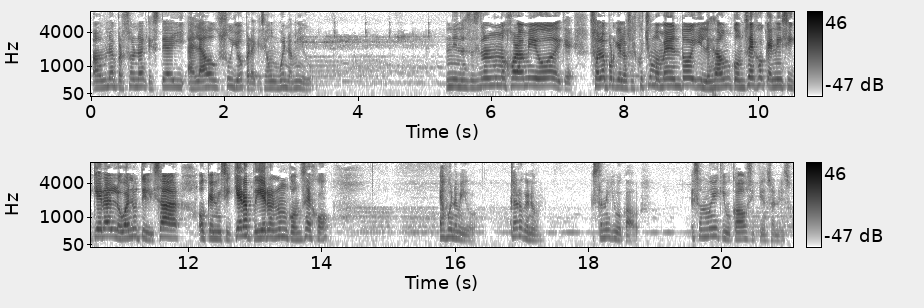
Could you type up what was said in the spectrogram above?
a una persona que esté ahí al lado suyo para que sea un buen amigo ni necesitan un mejor amigo de que solo porque los escucha un momento y les da un consejo que ni siquiera lo van a utilizar o que ni siquiera pidieron un consejo, es buen amigo. Claro que no. Están equivocados. Están muy equivocados si piensan eso.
